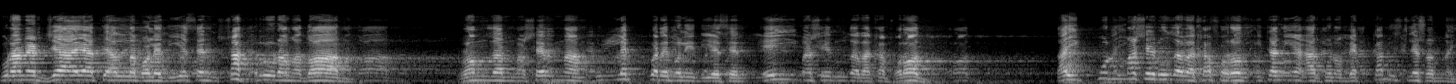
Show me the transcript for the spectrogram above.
কোরআনের যে আয়াতে আল্লাহ বলে দিয়েছেন, শাহরু রমাদান। রমজান মাসের নাম উল্লেখ করে বলে দিয়েছেন, এই মাসে রোজা রাখা ফরজ। তাই কোন মাসে রোজা রাখা ফরজ, এটা নিয়ে আর কোনো ব্যাখ্যা বিশ্লেষণ নাই।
